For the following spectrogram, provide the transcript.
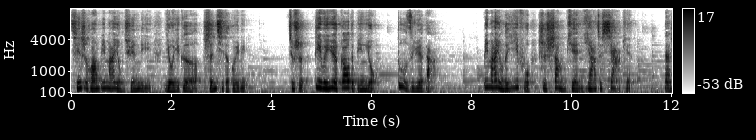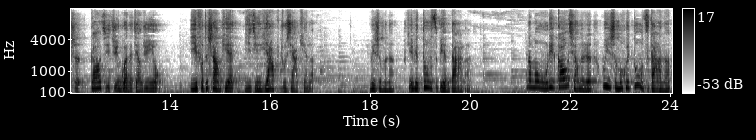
秦始皇兵马俑群里有一个神奇的规律，就是地位越高的兵俑肚子越大。兵马俑的衣服是上片压着下片，但是高级军官的将军俑，衣服的上片已经压不住下片了。为什么呢？因为肚子变大了。那么武力高强的人为什么会肚子大呢？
